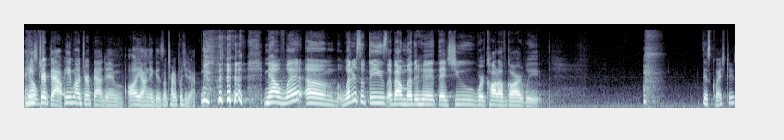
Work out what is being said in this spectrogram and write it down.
He's dripped out. He more dripped out than all y'all niggas will try to put you down. Now, what um, what are some things about motherhood that you were caught off guard with? This question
